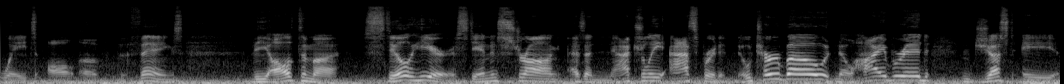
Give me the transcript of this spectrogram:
weight, all of the things. The Altima still here, standing strong as a naturally aspirated, no turbo, no hybrid, just a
